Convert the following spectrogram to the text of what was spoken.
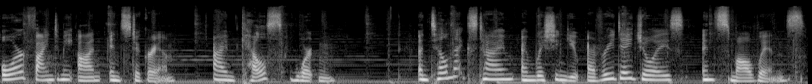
or find me on Instagram. I'm Kels Wharton. Until next time, I'm wishing you everyday joys and small wins.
